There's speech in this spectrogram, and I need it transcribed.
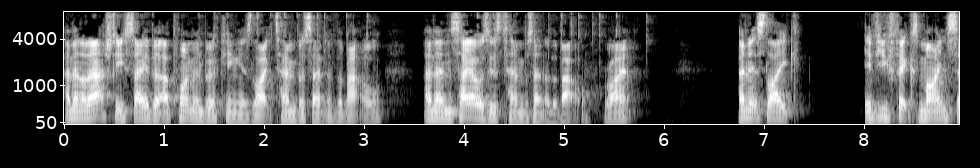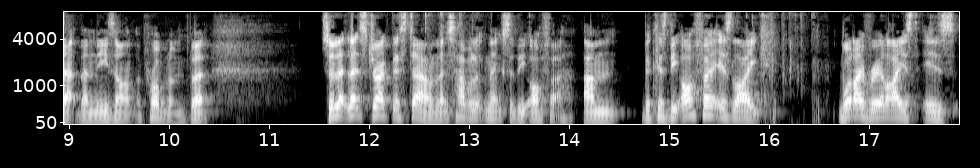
And then I'd actually say that appointment booking is like 10% of the battle. And then sales is 10% of the battle, right? And it's like, if you fix mindset, then these aren't the problem. But so let, us drag this down. Let's have a look next to the offer. Um, because the offer is like, what I've realized is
